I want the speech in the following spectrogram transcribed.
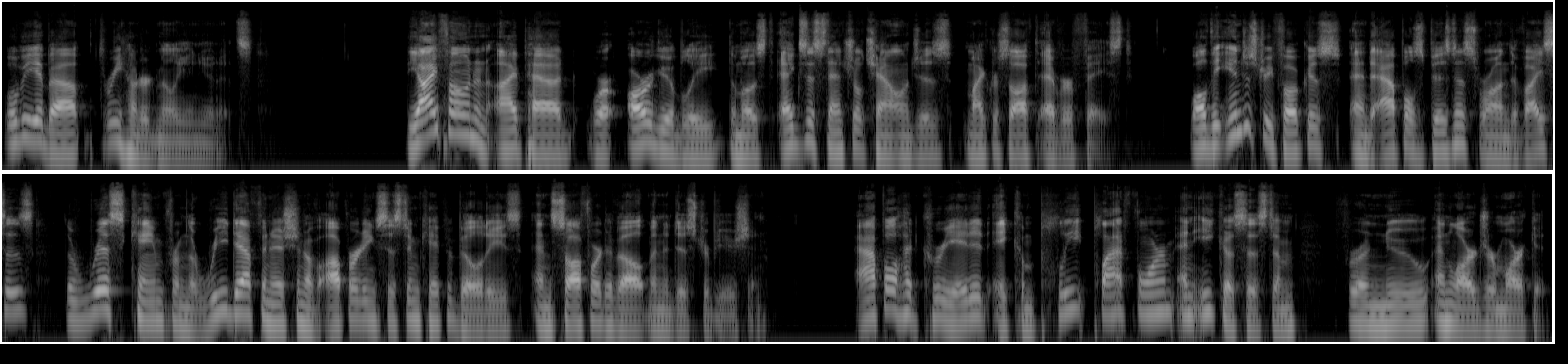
will be about 300 million units. The iPhone and iPad were arguably the most existential challenges Microsoft ever faced. While the industry focus and Apple's business were on devices, the risk came from the redefinition of operating system capabilities and software development and distribution. Apple had created a complete platform and ecosystem for a new and larger market.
